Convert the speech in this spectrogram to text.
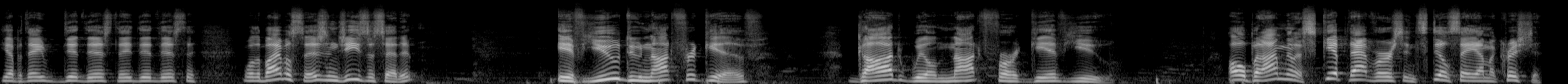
Yeah, but they did this, they did this. Well, the Bible says, and Jesus said it if you do not forgive, God will not forgive you. Oh, but I'm going to skip that verse and still say I'm a Christian.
